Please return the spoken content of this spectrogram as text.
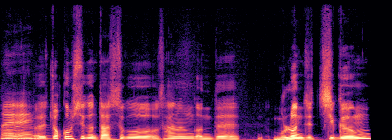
네. 예, 조금씩은 다 쓰고 사는 건데 물론 이제 지금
